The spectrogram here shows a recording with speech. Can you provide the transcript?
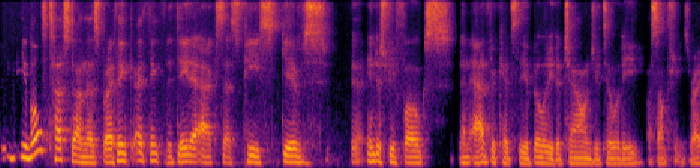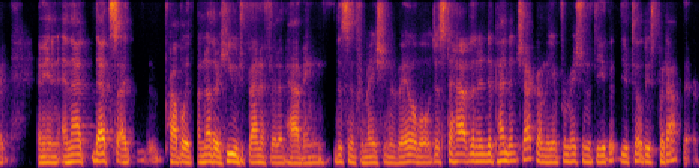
You both touched on this, but I think I think the data access piece gives uh, industry folks and advocates the ability to challenge utility assumptions, right? I mean, and that that's uh, probably another huge benefit of having this information available, just to have an independent check on the information that the, the utilities put out there.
